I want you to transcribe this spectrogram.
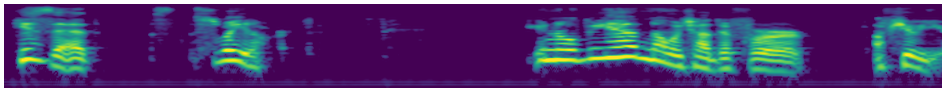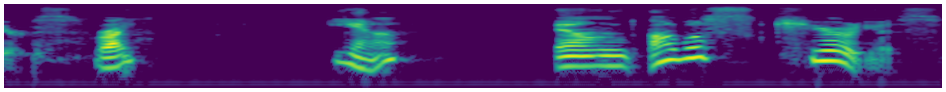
He said, Sweetheart, you know, we have known each other for a few years, right? Yeah. And I was curious.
